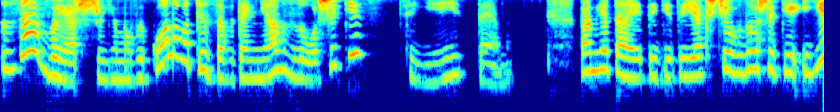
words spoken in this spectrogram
завершуємо виконувати завдання в зошиті з цієї теми. Пам'ятаєте, діти, якщо в зошиті є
